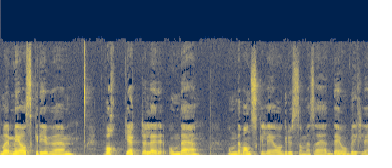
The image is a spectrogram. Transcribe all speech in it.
med, å skrive eh, vakkert, eller om det, om det er vanskelig og grusomme, så er det jo virkelig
